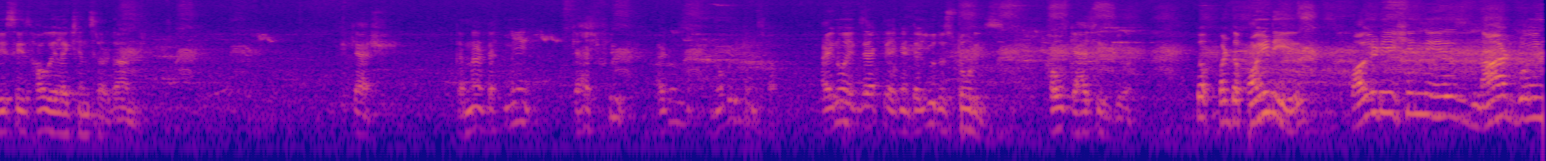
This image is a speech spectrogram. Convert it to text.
this is how elections are done cash Karnataka में cash few I don't nobody can stop I know exactly I can tell you the stories how cash is given So, but the point is, politician is not going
